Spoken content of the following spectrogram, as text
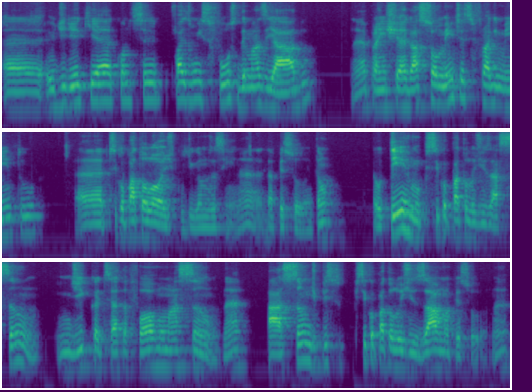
é, eu diria que é quando você faz um esforço demasiado né, para enxergar somente esse fragmento é, psicopatológico, digamos assim, né, da pessoa. Então, o termo psicopatologização indica, de certa forma, uma ação, né? A ação de psicopatologizar uma pessoa, né?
